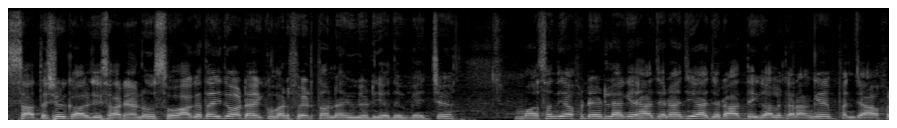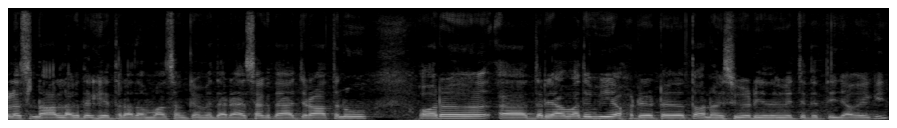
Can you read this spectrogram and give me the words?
ਸਤਿ ਸ਼੍ਰੀ ਅਕਾਲ ਜੀ ਸਾਰਿਆਂ ਨੂੰ। ਸਵਾਗਤ ਹੈ ਜੀ ਤੁਹਾਡਾ ਇੱਕ ਵਾਰ ਫਿਰ ਤੋਂ ਨਵੀਂ ਵੀਡੀਓ ਦੇ ਵਿੱਚ। ਮੌਸਮ ਦੀ ਅਪਡੇਟ ਲੈ ਕੇ ਹਾਜ਼ਰ ਹਾਂ ਜੀ। ਅੱਜ ਰਾਤ ਦੀ ਗੱਲ ਕਰਾਂਗੇ। ਪੰਜਾਬ ਪਲਸ ਨਾਲ ਲੱਗਦੇ ਖੇਤਰਾਂ ਦਾ ਮੌਸਮ ਕਿਵੇਂ ਦਾ ਰਹਿ ਸਕਦਾ ਹੈ ਅੱਜ ਰਾਤ ਨੂੰ? ਔਰ ਦਰਿਆਵਾਂ ਦੀ ਵੀ ਅਪਡੇਟ ਤੁਹਾਨੂੰ ਇਸ ਵੀਡੀਓ ਦੇ ਵਿੱਚ ਦਿੱਤੀ ਜਾਵੇਗੀ।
